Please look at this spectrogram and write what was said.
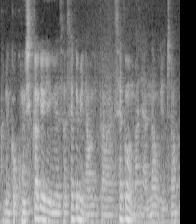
그러니까 공시 가격에 의해서 세금이 나오니까 세금은 많이 안 나오겠죠.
